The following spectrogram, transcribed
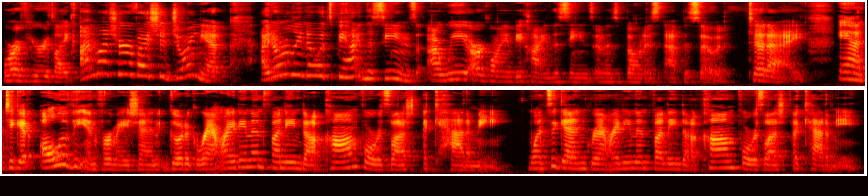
or if you're like, I'm not sure if I should join yet, I don't really know what's behind the scenes. Uh, we are going behind the scenes in this bonus episode today. And to get all of the information, go to grantwritingandfunding.com forward slash academy. Once again, grantwritingandfunding.com forward slash academy.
